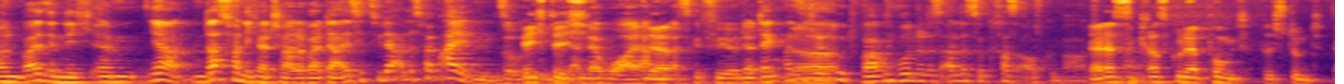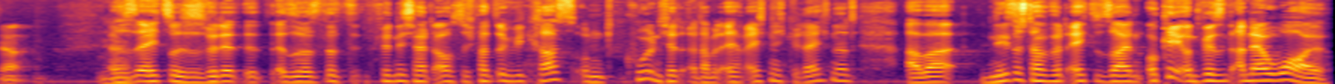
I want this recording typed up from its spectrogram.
Und weiß ich nicht, ähm, ja, und das fand ich halt schade, weil da ist jetzt wieder alles beim Alten, so Richtig. an der Wall, hat Ja. man das Gefühl. Und da denkt man sich Ja. ja gut, warum wurde das alles so krass aufgebaut? Ja, das ist ein krass guter Punkt, das stimmt, ja. Das ist echt so, das wird, also das, das finde ich halt auch so, ich fand es irgendwie krass und cool und ich hätte damit echt nicht gerechnet, aber die nächste Staffel wird echt so sein, okay, und wir sind an der Wall.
